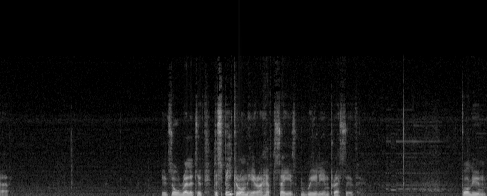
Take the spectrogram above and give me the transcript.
Uh, it's all relative. The speaker on here, I have to say, is really impressive. Volume.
